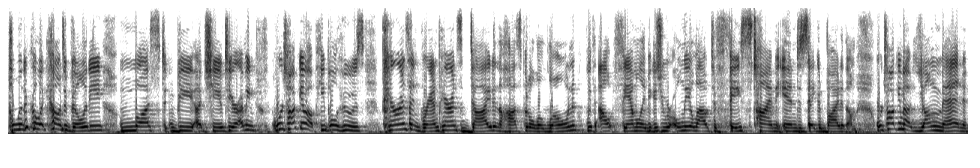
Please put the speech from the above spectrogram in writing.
Political accountability must be achieved here. I mean, we're talking about people whose parents and grandparents died in the hospital alone without family because you were only allowed to FaceTime in to say goodbye to them. We're talking about young men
